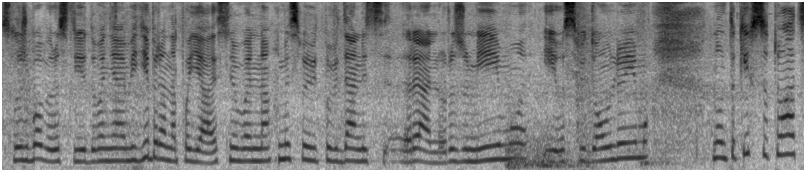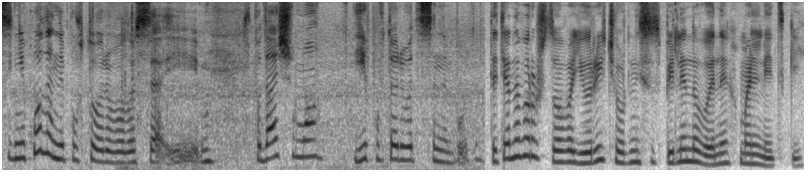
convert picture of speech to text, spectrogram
службове розслідування, відібрана пояснювальна. Ми свою відповідальність реально розуміємо і усвідомлюємо. Ну, таких ситуацій ніколи не повторювалося і в подальшому їх повторюватися не буде. Тетяна Ворожцова, Юрій Чорний, Суспільні новини, Хмельницький.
